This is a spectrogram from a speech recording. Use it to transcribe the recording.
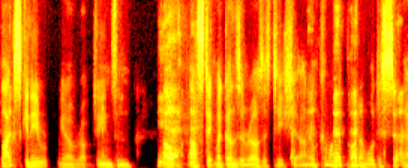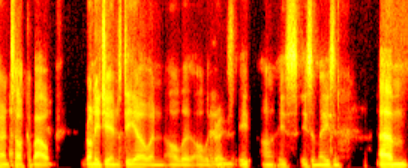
black skinny, you know, rock jeans, and yeah, I'll, I'll stick my Guns N' Roses t-shirt on. He'll come on the pod, and we'll just sit there and talk about Ronnie James Dio and all the all the greats. He, uh, he's he's amazing. Um,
